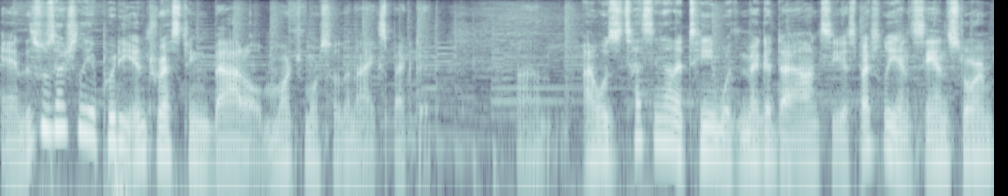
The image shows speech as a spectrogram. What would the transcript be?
and this was actually a pretty interesting battle, much more so than I expected. Um, I was testing out a team with Mega Diancie, especially in Sandstorm.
